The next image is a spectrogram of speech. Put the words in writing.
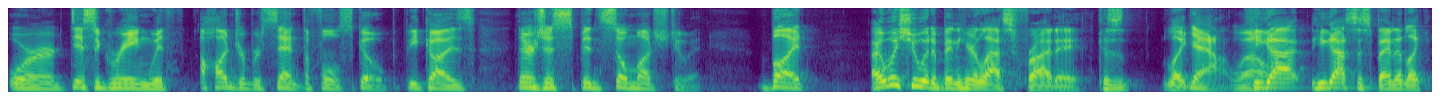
or disagreeing with hundred percent the full scope because there's just been so much to it. But I wish you would have been here last Friday because like yeah, well, he got he got suspended like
